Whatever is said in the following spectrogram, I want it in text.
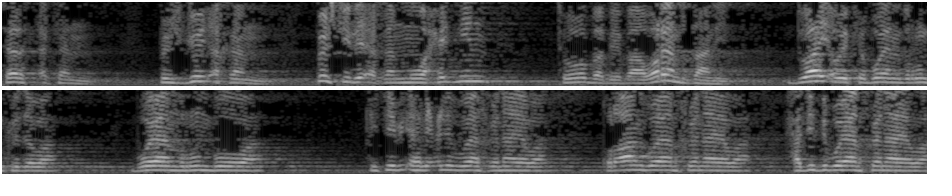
ترك أكن. بشجوي أخن بشتي لي أخن موحدين توبة بباورين بزاني. دواي أو يكبوين درون كردوا بويان رون بوا. كتاب أهل العلم بويان خنايوا. قورآن بۆیان خوێنایەوە حەدیث بۆیان خوێنایەوە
